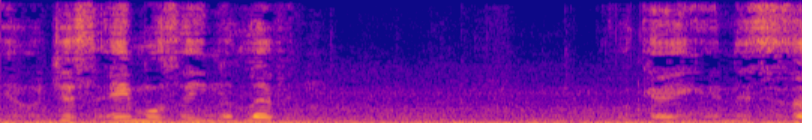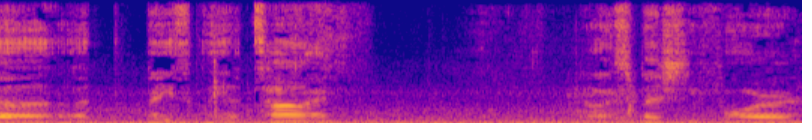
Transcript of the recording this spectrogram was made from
you know, just Amos 8 and 11. Okay, and this is a, a basically a time, you know, especially for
